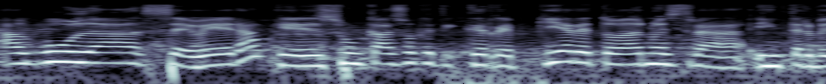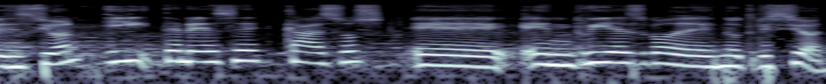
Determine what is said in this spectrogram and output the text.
aguda severa, que es un caso que, requiere toda nuestra intervención, y 13 casos eh, en riesgo de desnutrición.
